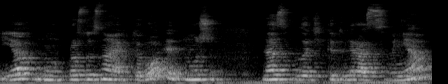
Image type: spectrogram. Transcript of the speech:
І я ну, просто знаю, як то роблять, тому що в нас була тільки один раз свиня.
